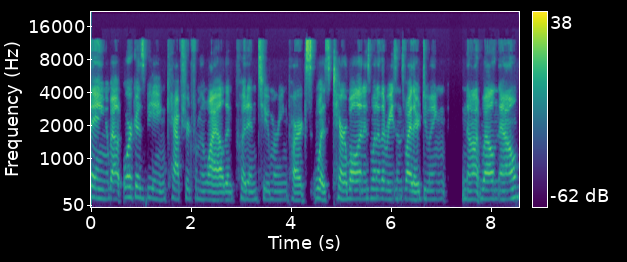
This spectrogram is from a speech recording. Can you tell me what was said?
thing about orcas being captured from the wild and put into marine parks was terrible and is one of the reasons why they're doing not well now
